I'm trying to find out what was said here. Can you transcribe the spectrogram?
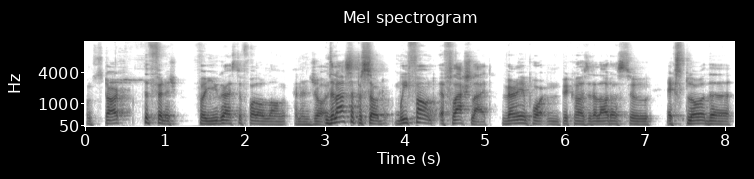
from start to finish for you guys to follow along and enjoy. In the last episode, we found a flashlight, very important because it allowed us to explore the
